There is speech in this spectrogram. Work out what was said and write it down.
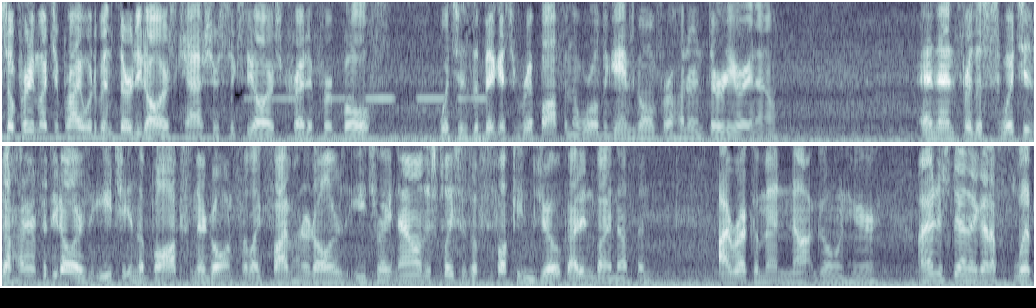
so pretty much it probably would have been $30 cash or $60 credit for both. which is the biggest rip-off in the world. The game's going for 130 right now. And then for the Switches, $150 each in the box, and they're going for like $500 each right now. This place is a fucking joke. I didn't buy nothing. I recommend not going here. I understand they got to flip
